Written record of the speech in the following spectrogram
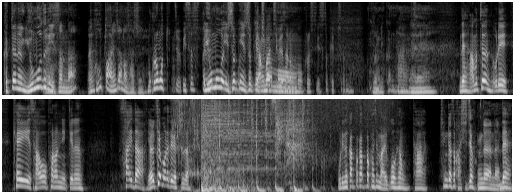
그때는 유모들이 네. 있었나? 그것도 아니잖아 사실. 뭐 그런 것도 좀 있을 수도 아, 유머가 있었긴 있었겠지만 양반 집에서는 뭐, 뭐 그럴 수도 있었겠죠. 뭐. 그러니까요. 네. 네, 아무튼 우리 K4585님께는 사이다 10개 보내드리겠습니다. 우리는 깜빡깜빡하지 말고 형 다 챙겨서 가시죠. 네네. 네.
